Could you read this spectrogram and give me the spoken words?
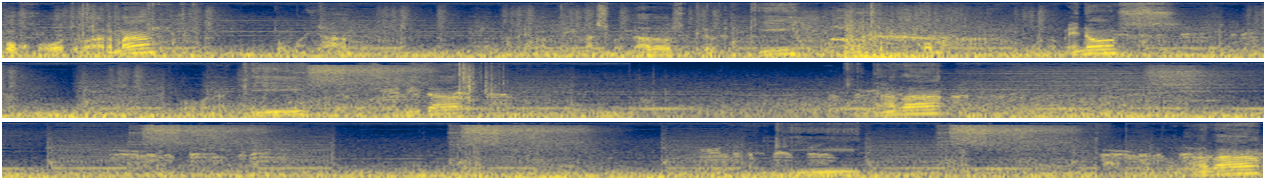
Cojo otro arma. Toma ya. A ver dónde hay más soldados. Creo que aquí. Toma menos. Por aquí, de vida. Aquí nada. Aquí. Tampoco nada.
